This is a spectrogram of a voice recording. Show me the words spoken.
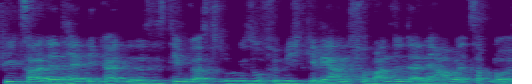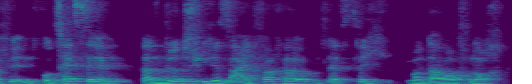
Vielzahl der Tätigkeiten in der Systemgastronomie so für mich gelernt, verwandelt deine Arbeitsabläufe in Prozesse, dann wird vieles einfacher und letztlich, wenn man darauf noch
